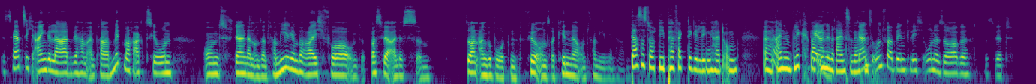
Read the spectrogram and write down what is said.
ist herzlich eingeladen. Wir haben ein paar Mitmachaktionen und stellen dann unseren Familienbereich vor und was wir alles ähm, so an Angeboten für unsere Kinder und Familien haben. Das ist doch die perfekte Gelegenheit, um äh, ja, einen Blick bei gerne. Ihnen reinzuwerfen. Ganz unverbindlich, ohne Sorge. Das wird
